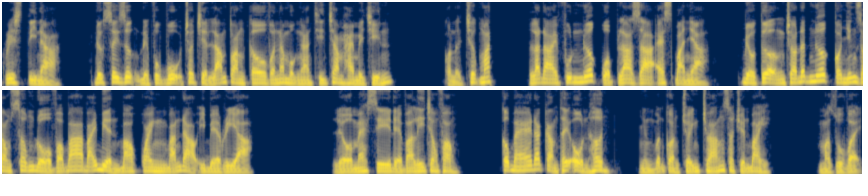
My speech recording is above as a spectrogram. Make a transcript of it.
Cristina, được xây dựng để phục vụ cho triển lãm toàn cầu vào năm 1929. Còn ở trước mắt là đài phun nước của Plaza España, biểu tượng cho đất nước có những dòng sông đổ vào ba bãi biển bao quanh bán đảo Iberia. Leo Messi để vali trong phòng. Cậu bé đã cảm thấy ổn hơn, nhưng vẫn còn choáng choáng sau chuyến bay. Mặc dù vậy,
